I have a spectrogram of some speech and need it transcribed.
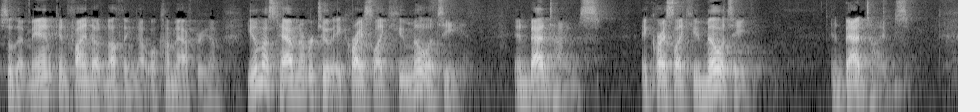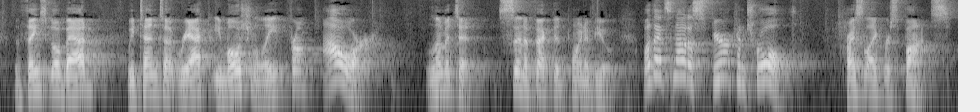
so that man can find out nothing that will come after him. You must have, number two, a Christ like humility in bad times a Christ like humility in bad times. When things go bad, we tend to react emotionally from our limited, sin affected point of view. But that's not a spirit controlled, Christ like response.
